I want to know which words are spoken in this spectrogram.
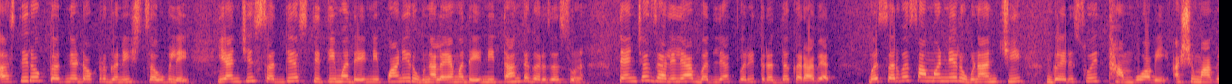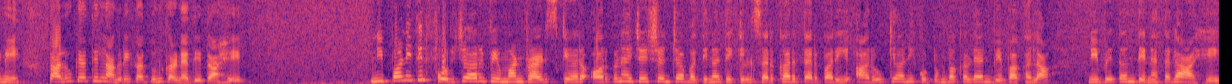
अस्थिरोग तज्ज्ञ डॉक्टर गणेश चौगले यांची सद्यस्थितीमध्ये निपाणी रुग्णालयामध्ये नितांत गरज असून त्यांच्या झालेल्या बदल्या त्वरित रद्द कराव्यात व सर्वसामान्य रुग्णांची गैरसोय थांबवावी अशी मागणी तालुक्यातील नागरिकातून करण्यात येत आहे. निपाणीतील आर विमान राईड्स केअर ऑर्गनायझेशनच्या वतीनं देखील सरकार दरबारी आरोग्य आणि कुटुंब कल्याण विभागाला निवेदन देण्यात आलं आहे.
